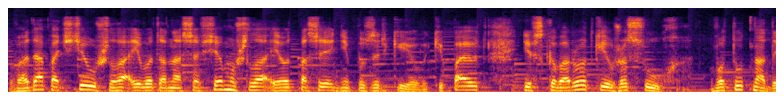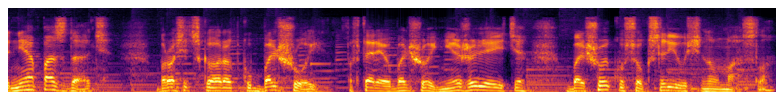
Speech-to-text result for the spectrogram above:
Вода почти ушла, и вот она совсем ушла, и вот последние пузырьки ее выкипают, и в сковородке уже сухо. Вот тут надо не опоздать, бросить в сковородку большой, повторяю, большой, не жалейте, большой кусок сливочного масла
